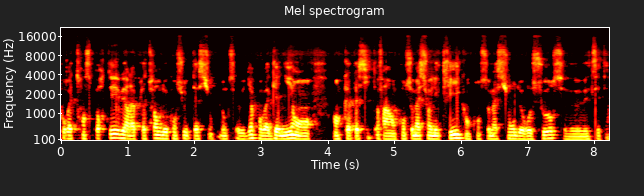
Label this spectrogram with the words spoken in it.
pour être transporté vers la plateforme de consultation. Donc ça veut dire qu'on va gagner en, capacité, enfin en consommation électrique, en consommation de ressources, euh, etc.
